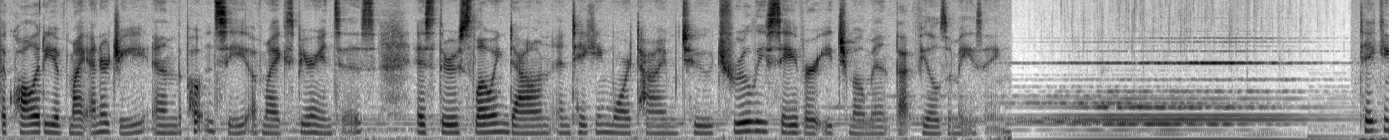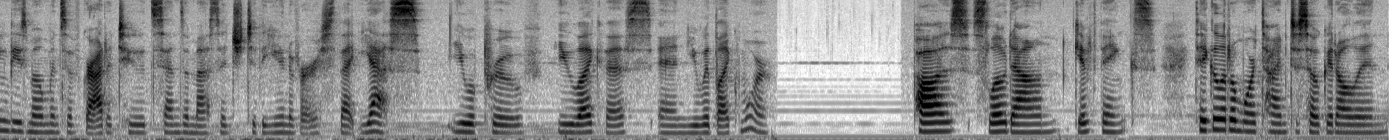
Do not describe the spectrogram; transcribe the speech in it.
the quality of my energy and the potency of my experiences is through slowing down and taking more time to truly savor each moment that feels amazing. Taking these moments of gratitude sends a message to the universe that yes, you approve, you like this, and you would like more. Pause, slow down, give thanks Take a little more time to soak it all in.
